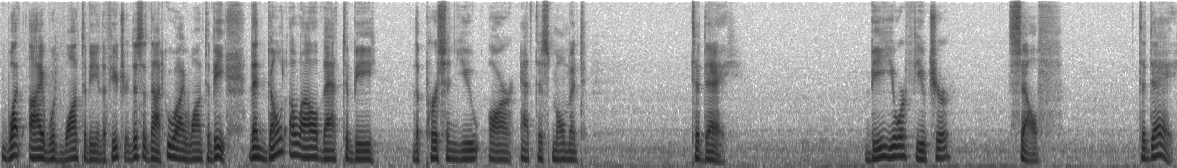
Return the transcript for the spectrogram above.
what I would want to be in the future, this is not who I want to be, then don't allow that to be the person you are at this moment today. Be your future self today.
